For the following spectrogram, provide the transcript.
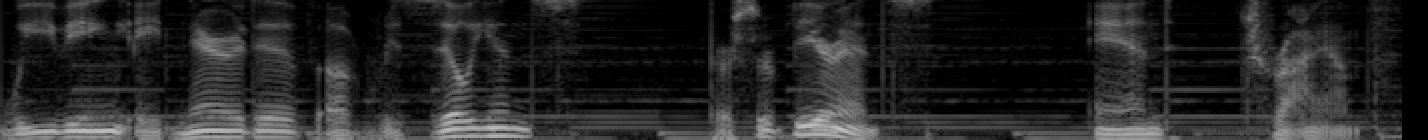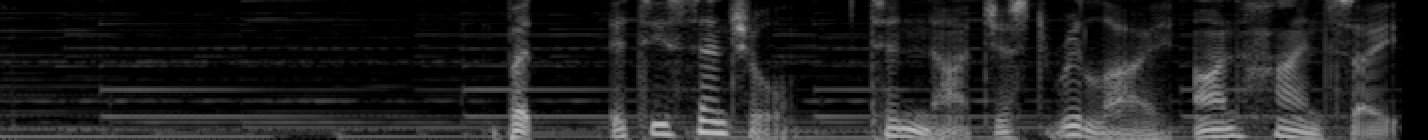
weaving a narrative of resilience, perseverance, and triumph. But it's essential to not just rely on hindsight.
